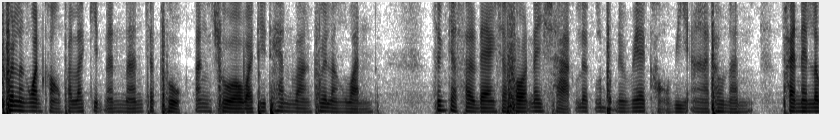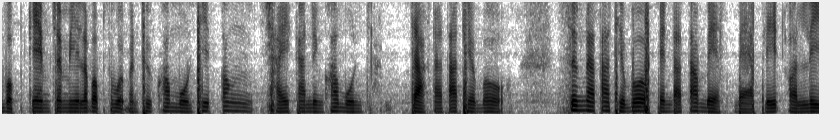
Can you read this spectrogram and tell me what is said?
ถ้วยรางวัลของภารกิจนั้นๆ จะถูกตั้งโชว์ไว้ที่แท่นวางถ้วยรางวัลซึ่งจะแสดงเฉพาะในฉากเลือกระบบนิเวศของ VR เท่านั้น ภายในระบบเกมจะมีระบบสมุดบันทึกข้อมูลที่ต้องใช้การดึงข้อมูลจากจาก Data Table ซึ่ง Data Table เป็น Database แบบ Read Only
